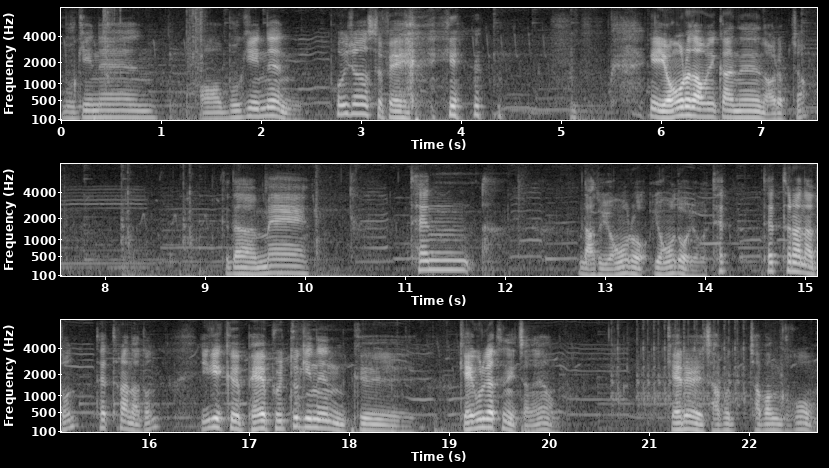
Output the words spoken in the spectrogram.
무기는 어 무기는 포이저너스 베이 이게 영어로 나오니까는 어렵죠. 그 다음에 텐 나도 영어로 영어도 어려워. 테 테트라나돈 테트라나돈 이게 그 배 불뚝이는 그 개구리 같은 애 있잖아요. 개를 잡은 잡은 거고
